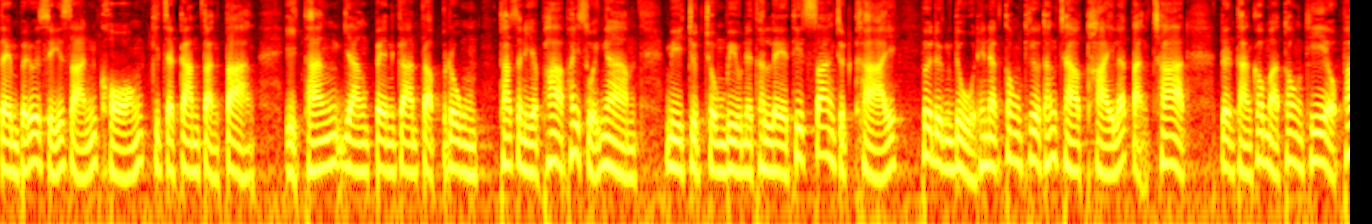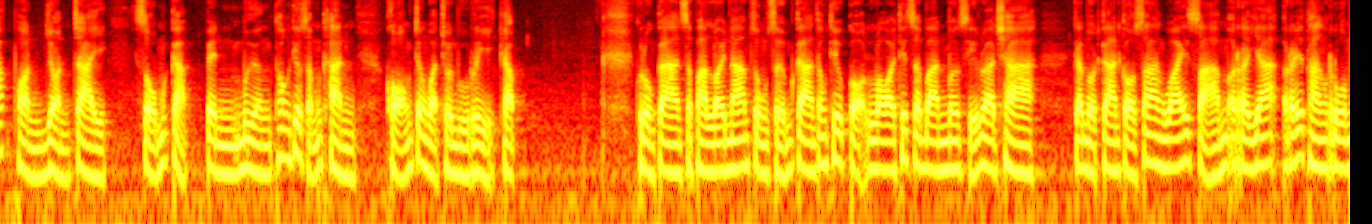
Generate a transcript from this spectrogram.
เต็มไปด้วยสีสันของกิจกรรมต่างๆ อีกทั้งยังเป็นการปรับปรุงทัศนียภาพให้สวยงาม มีจุดชมวิวในทะเลที่สร้างจุดขาย เพื่อดึงดูดให้นักท่องเที่ยวทั้งชาวไทยและต่างชาติ เดินทางเข้ามาท่องเที่ยวพักผ่อนหย่อนใจ สมกับเป็นเมืองท่องเที่ยวสำคัญของจังหวัดชลบุรีครับโครงการสะพานลอยน้ำส่งเสริมการท่องเที่ยวเกาะลอยเทศบาลเมืองศรีราชา กำหนดการก่อสร้างไว้ 3 ระยะระยะทางรวม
